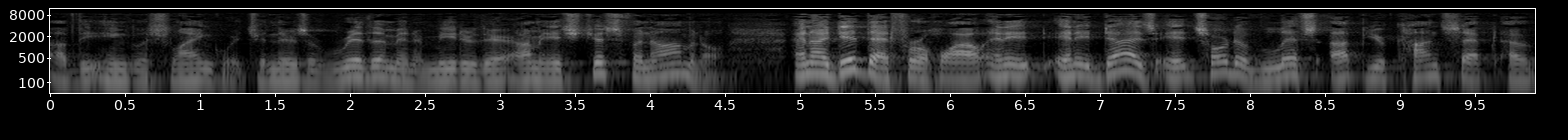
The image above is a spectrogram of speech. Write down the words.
of the English language. And there's a rhythm and a meter there. I mean, it's just phenomenal. And I did that for a while, and it and it does. It sort of lifts up your concept of,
